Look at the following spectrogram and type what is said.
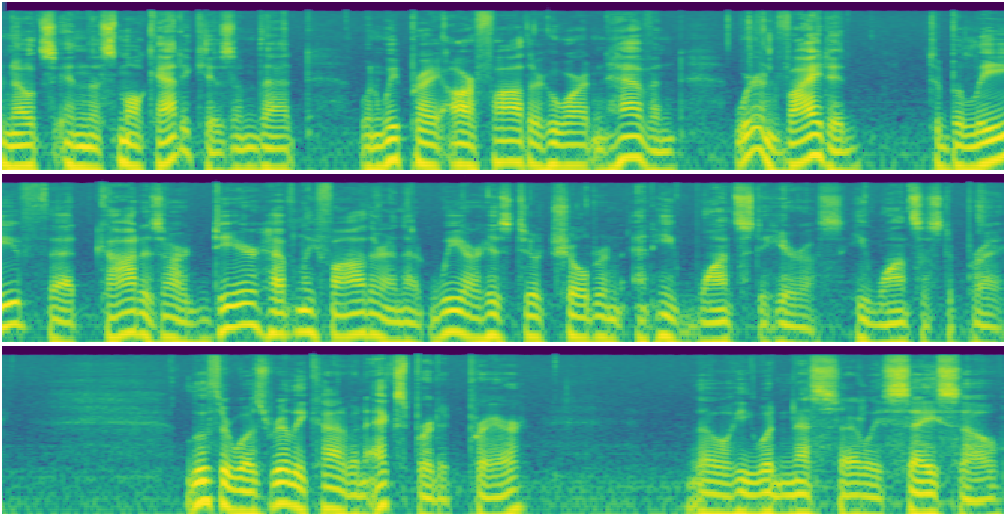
notes in the Small Catechism that when we pray, Our Father who art in heaven, we're invited to believe that God is our dear Heavenly Father and that we are His dear children and He wants to hear us. He wants us to pray. Luther was really kind of an expert at prayer, though he wouldn't necessarily say so.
